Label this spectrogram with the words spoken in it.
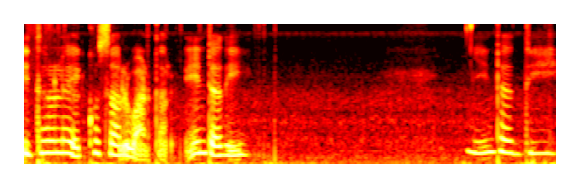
ఇతరులు ఎక్కువసార్లు వాడతారు. ఏంటది? ఏంటది?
